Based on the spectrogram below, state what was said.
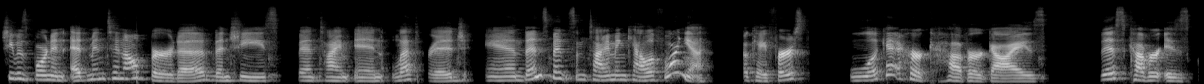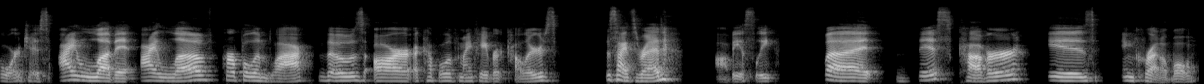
She was born in Edmonton, Alberta. Then she spent time in Lethbridge and then spent some time in California. Okay, first, look at her cover, guys. This cover is gorgeous. I love it. I love purple and black. Those are a couple of my favorite colors, besides red, obviously. But this cover is incredible.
